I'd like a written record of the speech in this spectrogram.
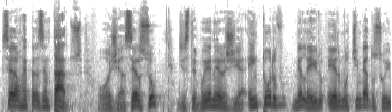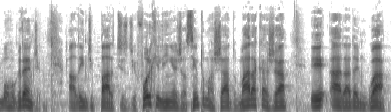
serão representados. Hoje, a Cersul distribui energia em Turvo, Meleiro, Ermo, Timbé do Sul e Morro Grande, além de partes de Forquilinha, Jacinto Machado, Maracajá e Araranguá.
